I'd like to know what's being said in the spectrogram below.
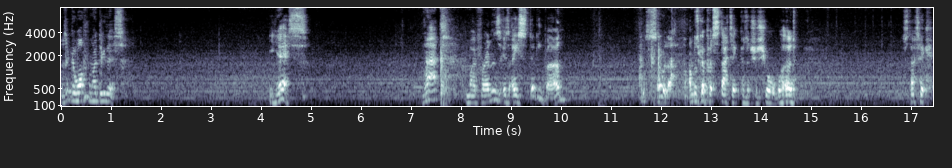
Does it go off when I do this? Yes. That, my friends, is a steady burn solar. I'm just going to put static because it's a short word. Static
